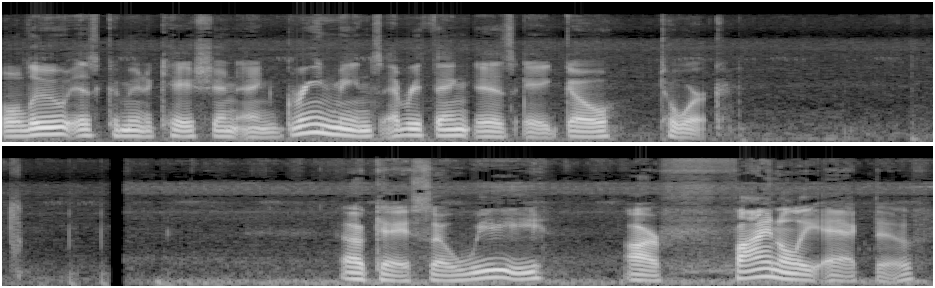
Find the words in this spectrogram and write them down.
blue is communication, and green means everything is a go to work. Okay, so we are finally active.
